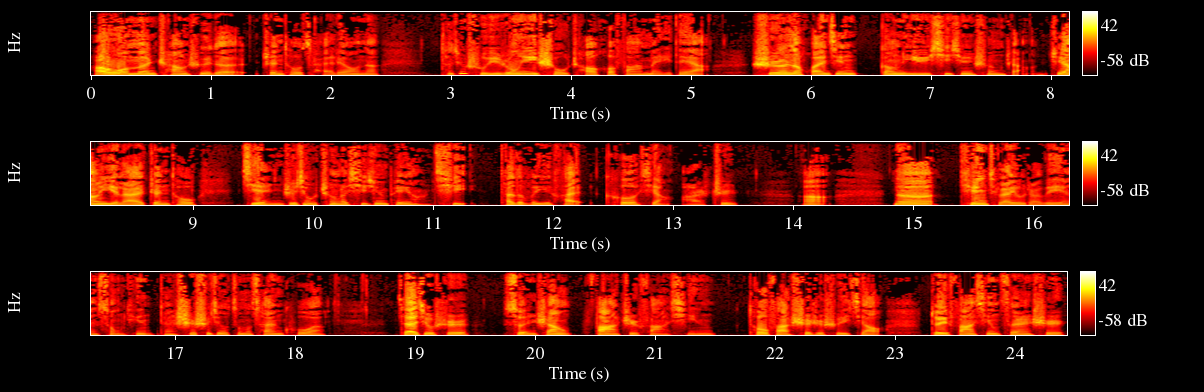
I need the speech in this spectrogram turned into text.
而我们常睡的枕头材料呢，它就属于容易受潮和发霉的呀。湿润的环境更利于细菌生长，这样一来，枕头简直就成了细菌培养器，它的危害可想而知。啊，那听起来有点危言耸听，但事实就这么残酷啊。再就是损伤发质发型，头发湿着睡觉，对发型自然是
